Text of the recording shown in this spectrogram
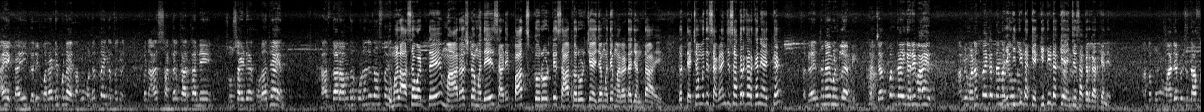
आहे काही गरीब मराठे पण आहेत. आम्ही म्हणत नाही का सगळे? पण आज साखर कारखाने सोसायट्या कोणाच्या आहेत? खासदार आमदार कोणाचे जास्त तुम्हाला असं वाटतंय महाराष्ट्रामध्ये साडेपाच करोड ते सहा करोडच्या ह्याच्यामध्ये मराठा जनता आहे. तर त्याच्यामध्ये सगळ्यांचे साखर कारखाने आहेत काय? सगळ्यांचं नाही म्हटलंय आम्ही. त्याच्यात पण काही गरीब आहेत. आम्ही म्हणत नाही का त्यांना म्हणजे किती. टक्के किती टक्के यांचे साखर कारखाने आहेत? आता तुम माझ्यापेक्षा जास्त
